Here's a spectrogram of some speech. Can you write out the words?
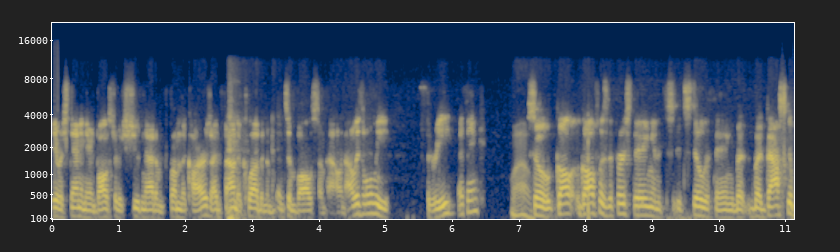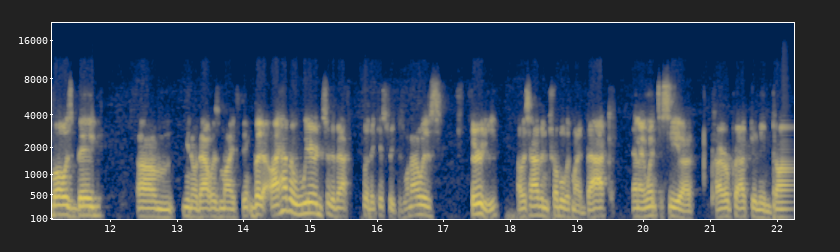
they were standing there and balls started shooting at them from the cars. I'd found a club and, and some balls somehow, and I was only three, I think. Wow. So golf golf was the first thing, and it's it's still the thing. But but basketball is big. Um, you know that was my thing. But I have a weird sort of athletic history because when I was 30, I was having trouble with my back, and I went to see a chiropractor named Don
